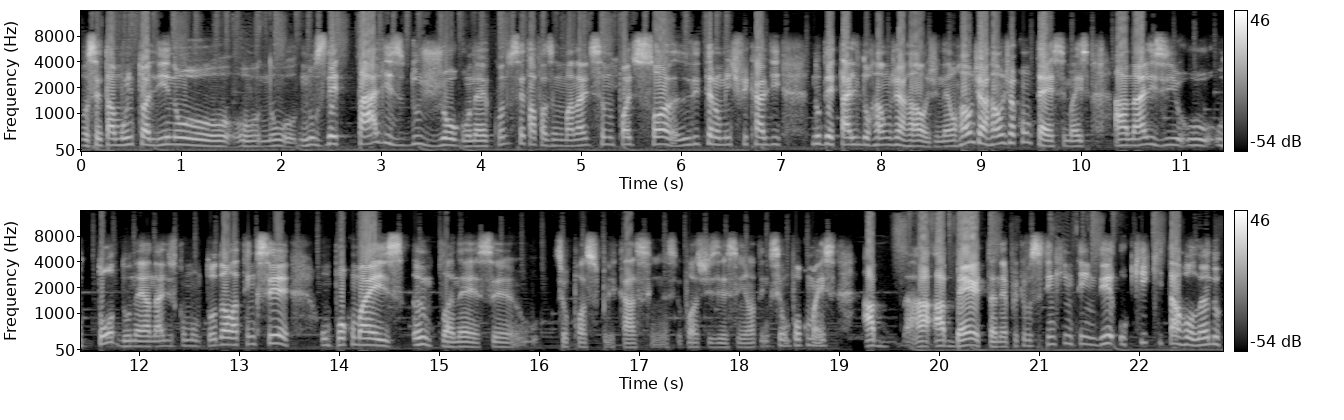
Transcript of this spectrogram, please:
você está muito ali no, no, nos detalhes do jogo, né? Quando você está fazendo uma análise, você não pode só literalmente ficar ali no detalhe do round a round, né? O round a round acontece, mas a análise, o, o todo, né? A análise como um todo, ela tem que ser um pouco mais ampla, né? Se, se eu posso explicar assim, né? Se eu posso dizer assim, ela tem que ser um pouco mais ab aberta, né? Porque você tem que entender o que que tá rolando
